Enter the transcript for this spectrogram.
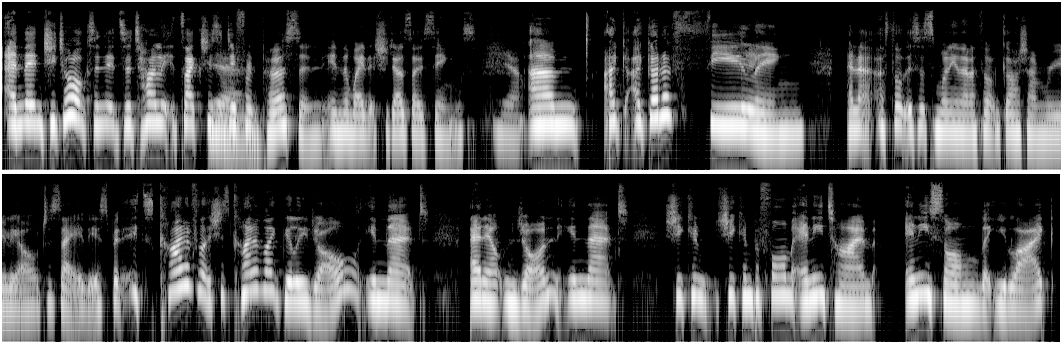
and then she talks and it's a totally it's like she's Yeah. a different person in the way that she does those things. Yeah. Um, I, I got a feeling, and I, I thought this this morning, and then I thought, gosh, I'm really old to say this, but it's kind of like she's kind of like Billy Joel in that, and Elton John in that she can she can perform anytime any song that you like.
